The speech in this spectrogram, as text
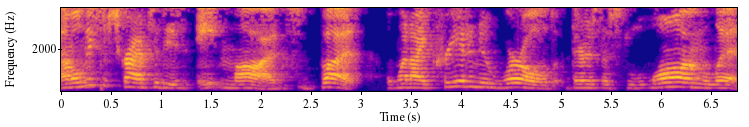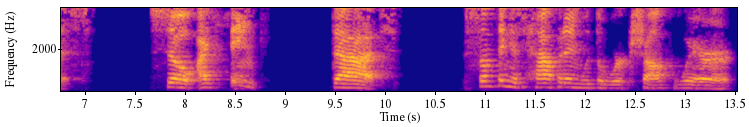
I'm only subscribed to these eight mods, but when I create a new world, there's this long list. So I think that something is happening with the workshop where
